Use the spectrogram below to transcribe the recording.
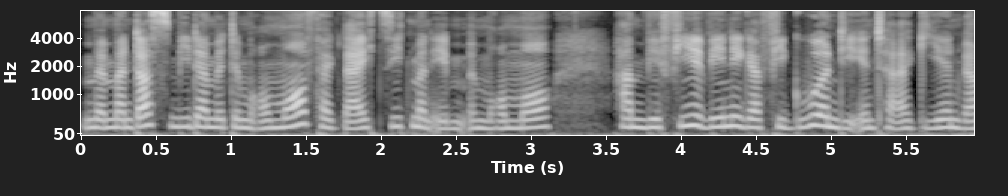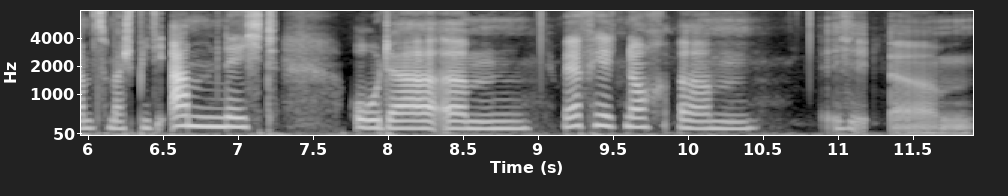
Und wenn man das wieder mit dem Roman vergleicht, sieht man eben im Roman haben wir viel weniger Figuren, die interagieren. Wir haben zum Beispiel die Ammen nicht oder ähm, wer fehlt noch? Ähm, ich, ähm,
